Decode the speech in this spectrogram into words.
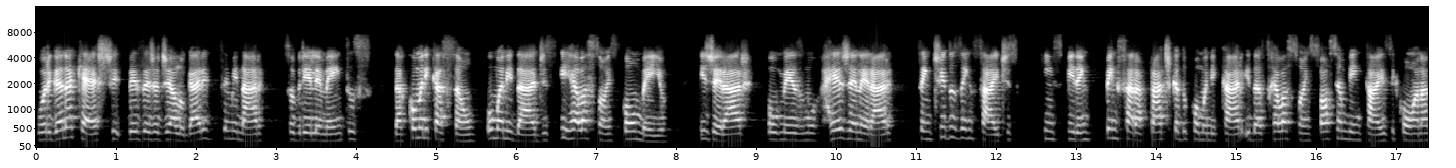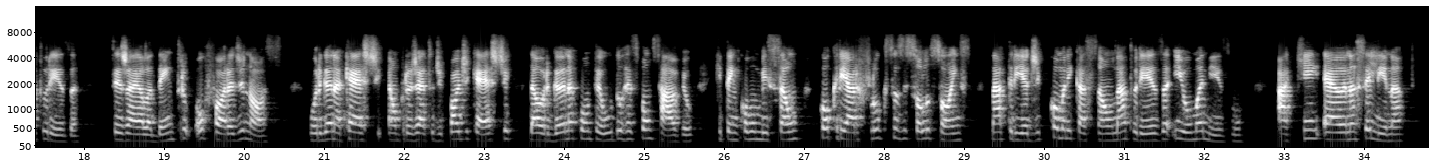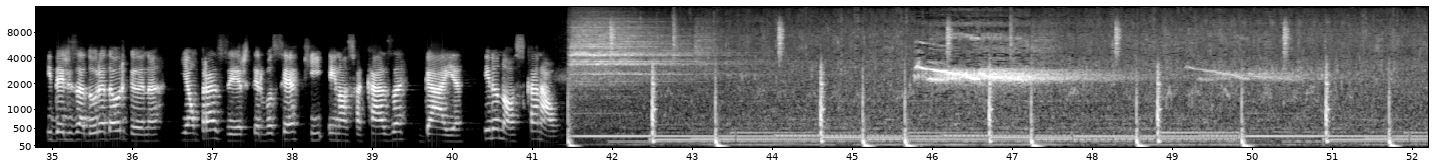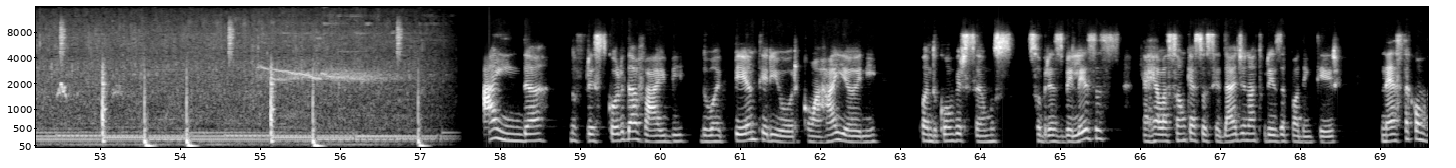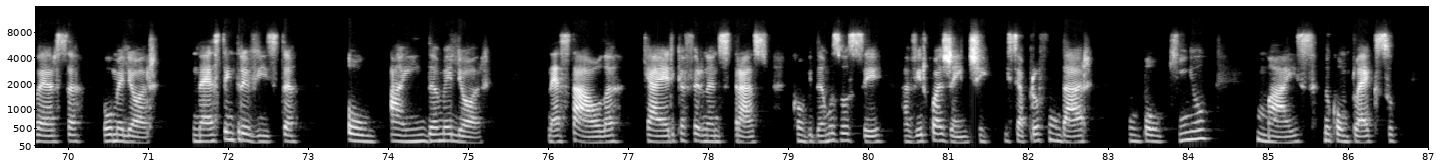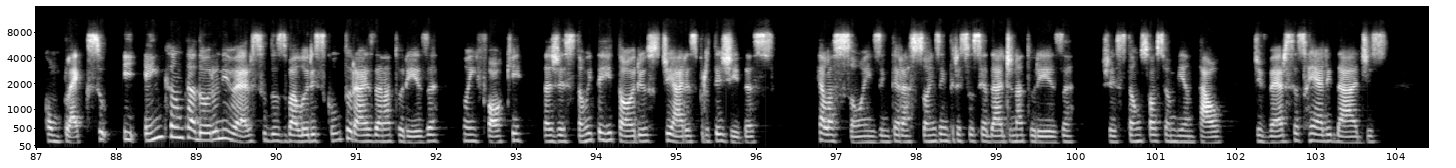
O OrganaCast deseja dialogar e disseminar sobre elementos da comunicação, humanidades e relações com o meio, e gerar, ou mesmo regenerar, sentidos e insights que inspirem pensar a prática do comunicar e das relações socioambientais e com a natureza, seja ela dentro ou fora de nós. O OrganaCast é um projeto de podcast da Organa Conteúdo Responsável, que tem como missão co-criar fluxos e soluções na tríade comunicação, natureza e humanismo. Aqui é a Ana Celina, idealizadora da Organa, e é um prazer ter você aqui em nossa casa Gaia e no nosso canal. Ainda no frescor da vibe do EP anterior com a Rayane, quando conversamos sobre as belezas que a relação que a sociedade e a natureza podem ter, nesta conversa, ou melhor, nesta entrevista, ou ainda melhor, nesta aula que a Érica Fernandes traz, convidamos você a vir com a gente e se aprofundar um pouquinho mais no complexo complexo e encantador universo dos valores culturais da natureza no enfoque da gestão e territórios de áreas protegidas. Relações, interações entre sociedade e natureza, gestão socioambiental, diversas realidades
